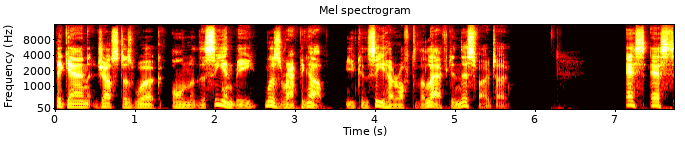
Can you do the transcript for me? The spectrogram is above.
began just as work on the Seeandbee was wrapping up. You can see her off to the left in this photo. SS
